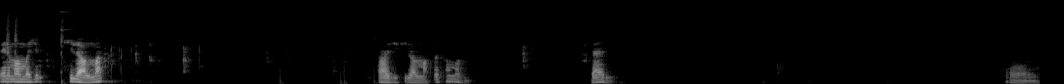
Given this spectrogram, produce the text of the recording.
Benim amacım kill almak. Sadece kill almakta kalmadım. Güzel. Oo.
